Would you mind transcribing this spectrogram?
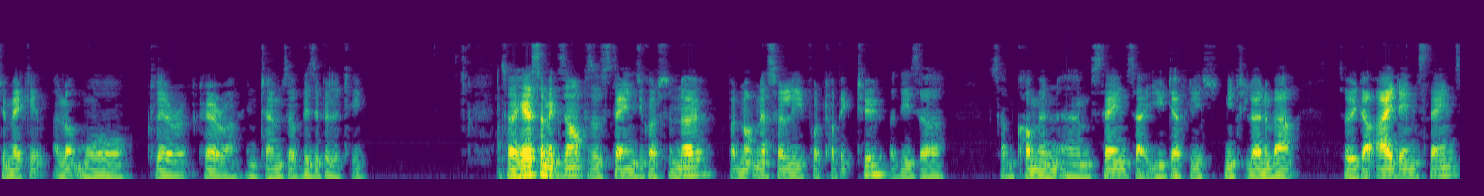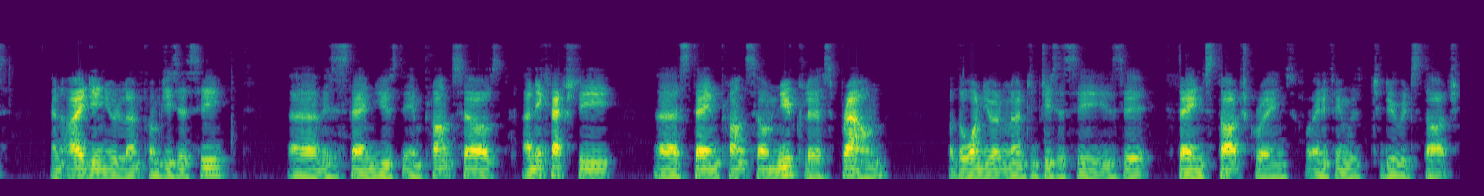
to make it a lot more clearer, clearer in terms of visibility. So here's some examples of stains you've got to know, but not necessarily for topic two, but these are some common um, stains that you definitely need to learn about. So we've got iodine stains, and iodine you learned from GCSE um, is a stain used in plant cells, and it can actually uh, stain plant cell nucleus brown, but the one you learned in GCSE is it stain starch grains or anything with, to do with starch,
